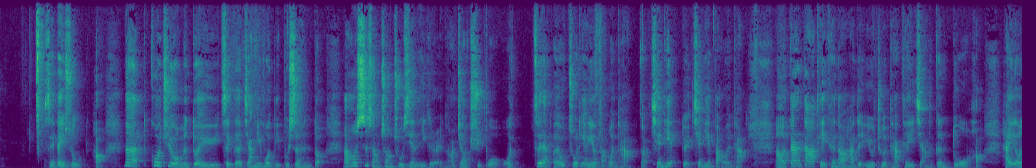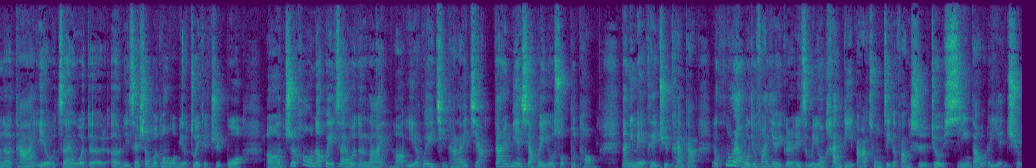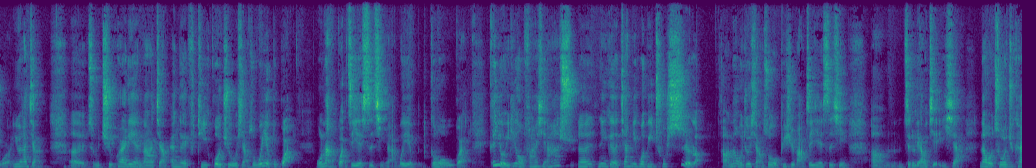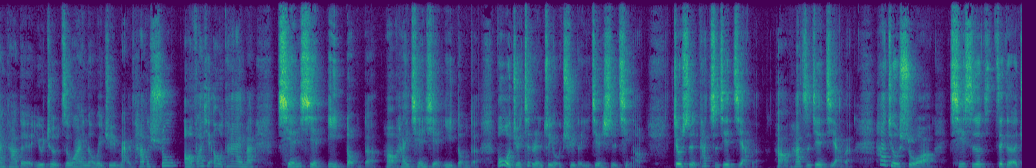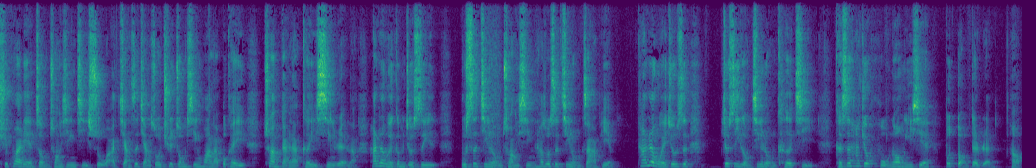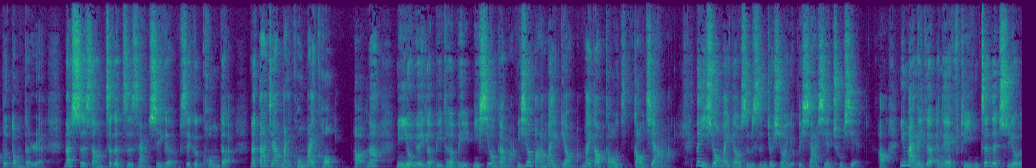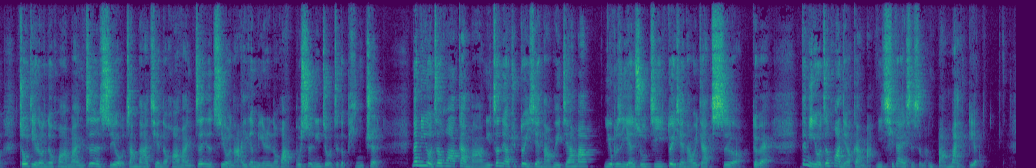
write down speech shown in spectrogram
谁背书？好，那过去我们对于这个加密货币不是很懂，然后市场上出现了一个人啊，叫曲博，我。这两呃，我昨天也有访问他啊，前天对前天访问他，呃，当然大家可以看到他的 YouTube，他可以讲的更多哈。还有呢，他也有在我的呃理财生活通，我们有做一个直播，呃，之后呢会在我的 Line 哈，也会请他来讲，当然面向会有所不同。那你们也可以去看他。诶，忽然我就发现有一个人，诶，怎么用旱地拔葱这个方式就吸引到我的眼球了？因为他讲呃什么区块链呐，讲 NFT，过去我想说我也不管。我哪管这些事情啊？我也跟我无关。可有一天我发现啊，呃，那个加密货币出事了。好，那我就想说，我必须把这件事情，嗯，这个了解一下。那我除了去看他的 YouTube 之外呢，我也去买他的书哦，发现哦，他还蛮浅显易懂的，好，还浅显易懂的。不过我觉得这个人最有趣的一件事情啊，就是他直接讲了。好，他直接讲了，他就说，其实这个区块链这种创新技术啊，讲是讲说去中心化了，不可以篡改了，可以信任了。他认为根本就是一不是金融创新，他说是金融诈骗。他认为就是就是一种金融科技，可是他就唬弄一些不懂的人，好，不懂的人。那事实上这个资产是一个是一个空的，那大家买空卖空。好，那你拥有一个比特币，你希望干嘛？你希望把它卖掉嘛，卖到高高价嘛？那你希望卖掉，是不是你就希望有个下限出现？好，你买了一个 NFT，你真的持有周杰伦的画吗？你真的持有张大千的画吗？你真的持有哪一个名人的画？不是，你只有这个凭证。那你有这画干嘛？你真的要去兑现拿回家吗？又不是盐酥鸡，兑现拿回家吃了，对不对？那你有这画你要干嘛？你期待是什么？你把它卖掉。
